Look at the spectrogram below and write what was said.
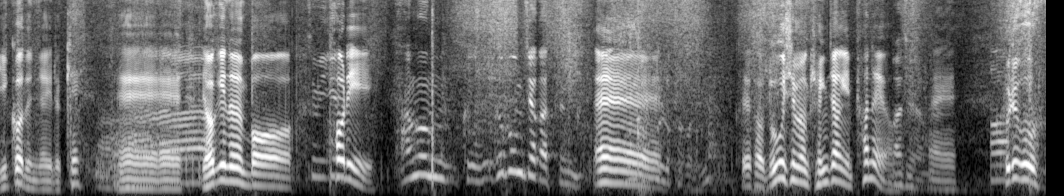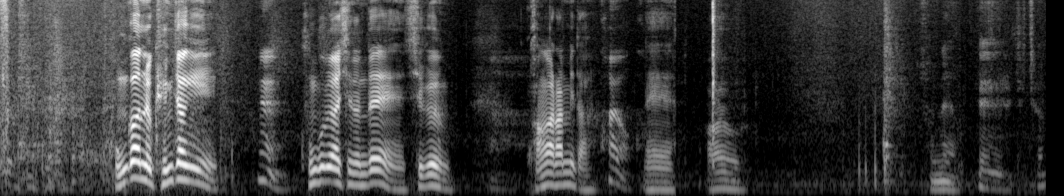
있거든요. 이렇게. 아. 예. 여기는 뭐 지금 이게 털이 방음 그 흡음재 같은 예. 걸로 하거든요. 그래서 누우시면 굉장히 편해요. 맞아요. 예. 아, 그리고 공간을 굉장히 네, 궁금해 하시는데 지금 광활합니다. 커요. 네. 아유. 좋네요. 네, 그렇죠.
